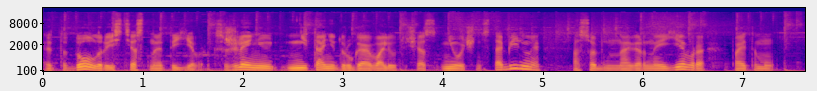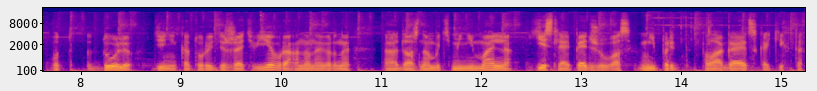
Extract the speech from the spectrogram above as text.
это доллар, естественно, это евро. К сожалению, ни та, ни другая валюта сейчас не очень стабильны, особенно, наверное, евро, поэтому вот долю денег, которые держать в евро, она, наверное, э, должна быть минимальна, если, опять же, у вас не предполагается каких-то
